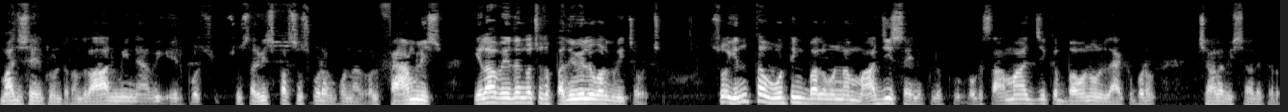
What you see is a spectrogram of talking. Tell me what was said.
మాజీ సైనికులు ఉంటారు. అందులో army navy air force so service persons కూడా అనుకున్నారు వాళ్ళ ఫ్యామిలీస్. ఇలా విధంగా చూస్తే పదివేల వరకు రీచ్ అవ్వచ్చు. సో ఇంత ఓటింగ్ బలం ఉన్న మాజీ సైనికులకు ఒక సామాజిక భవనం లేకపోవడం చాలా విషాదకరం.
